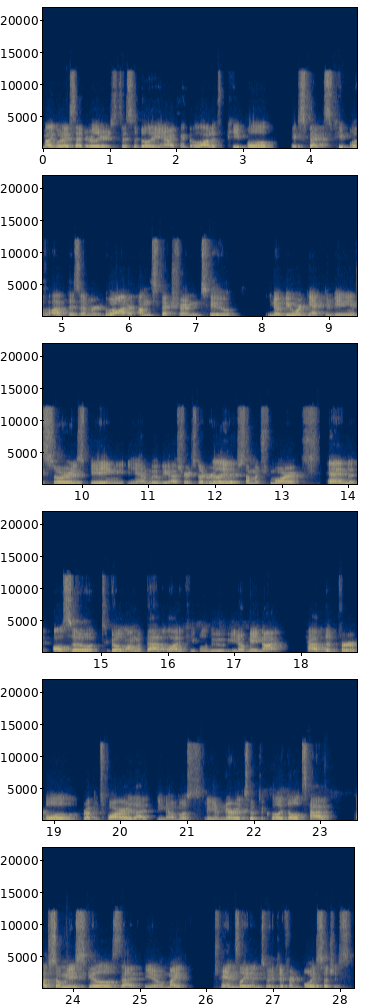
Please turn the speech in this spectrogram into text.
like what I said earlier, is disability. You know, I think a lot of people expect people with autism or who are on the spectrum to, you know, be working at convenience stores, being, you know, movie ushers, but really there's so much more. And also to go along with that, a lot of people who, you know, may not have the verbal repertoire that, you know, most, you know, neurotypical adults have, have so many skills that, you know, might translate into a different voice such as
